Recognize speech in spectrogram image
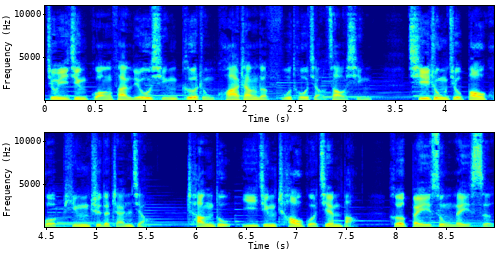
就已经广泛流行各种夸张的幞头角造型，其中就包括平直的展角，长度已经超过肩膀，和北宋类似了。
